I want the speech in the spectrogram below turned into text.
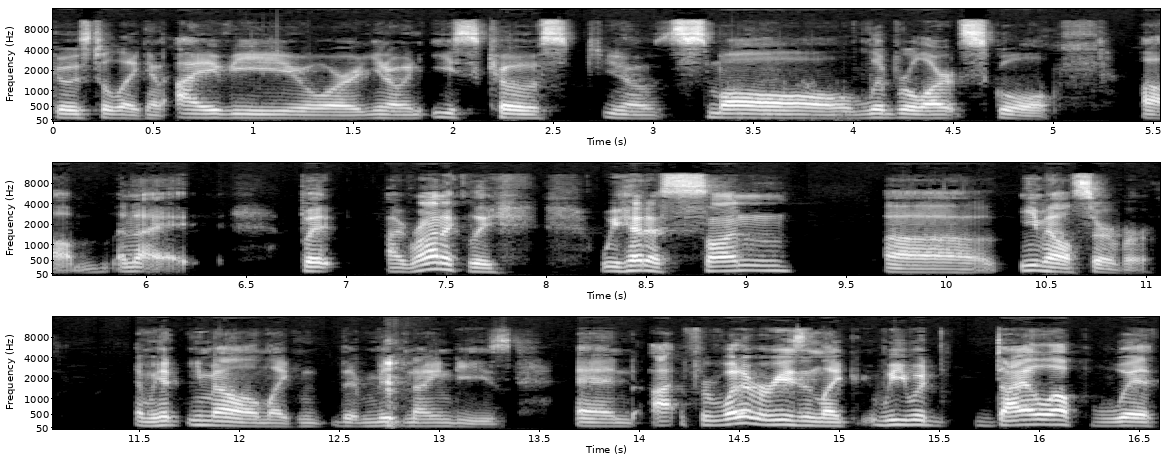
goes to like an Ivy or you know an East Coast you know small liberal arts school. Um, and I, but ironically, we had a Sun uh, email server, and we had email in like the mid '90s. And I, for whatever reason, like we would dial up with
